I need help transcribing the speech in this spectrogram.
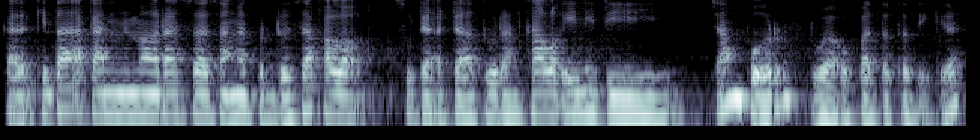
kita akan merasa sangat berdosa kalau sudah ada aturan kalau ini dicampur dua obat atau tiga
